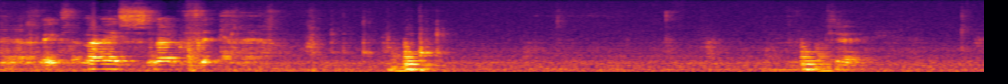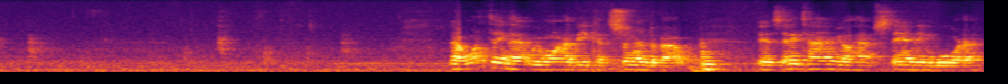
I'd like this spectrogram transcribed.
And it makes a nice snug fit in there. Okay. Now, one thing that we want to be concerned about is anytime you'll have standing water,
